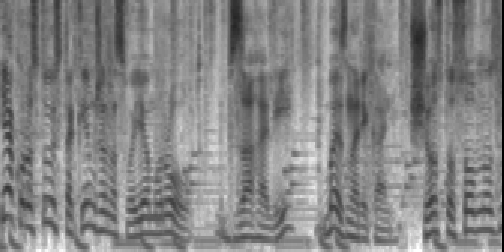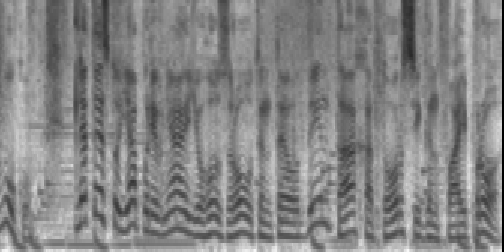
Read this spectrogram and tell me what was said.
Я користуюсь таким же на своєму Rode. Взагалі без нарікань. Що стосовно звуку, для тесту я порівняю його з Rode NT1 та Hator Signify Pro,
